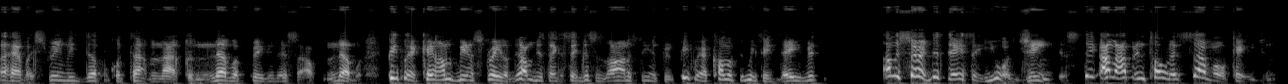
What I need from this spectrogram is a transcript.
I have extremely difficult time, and I could never figure this out. Never. People that came, I'm being straight up. I'm just like I say, this is honesty and truth. People that come up to me and say, David, I mean, sir, this day say you're a genius. I've been told at several occasions.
